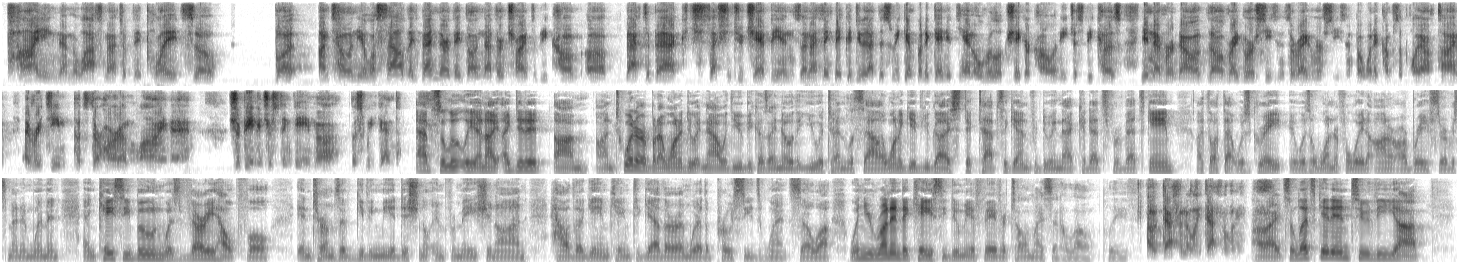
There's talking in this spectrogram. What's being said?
tying them the last matchup they played. So, but I'm telling you, LaSalle, they've been there, they've done that. They're trying to become uh, back-to-back Section Two champions, and I think they could do that this weekend. But again, you can't overlook Shaker Colony just because you never know. The regular season's the regular season, but when it comes to playoff time, every team puts their heart on the line, and should be an interesting game uh, this weekend. Absolutely, and I, I did it um, on Twitter, but I want to do it now with you because I know that you attend LaSalle. I want to give you guys stick taps again for doing that Cadets for Vets game. I thought that was great. It was a wonderful way to honor our brave servicemen and women, and Casey Boone was very helpful in terms of giving me additional information on how the game came together and where the proceeds went. So uh, when you run into Casey, do me a favor, tell him I said hello, please. Oh, definitely, definitely. All right, so let's get into the uh,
